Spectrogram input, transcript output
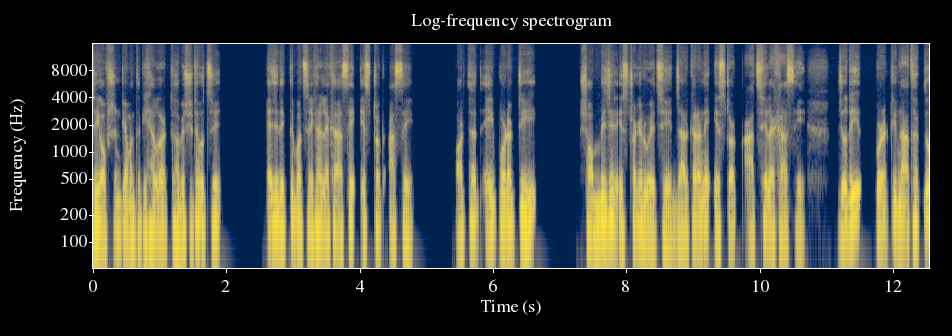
যে অপশনটি আমাদেরকে খেয়াল রাখতে হবে, সেটা হচ্ছে, এই যে দেখতে পাচ্ছেন এখানে লেখা আছে স্টক আছে। অর্থাৎ এই প্রোডাক্টটি সব বেজের স্টকে রয়েছে, যার কারণে স্টক আছে লেখা আছে। যদি প্রোডাক্টটি না থাকতো,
